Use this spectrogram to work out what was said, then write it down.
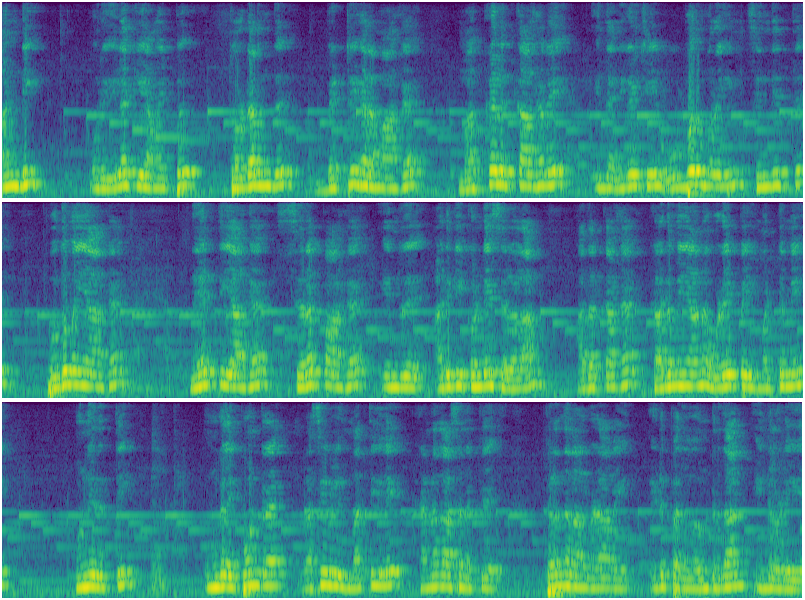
தாண்டி ஒரு இலக்கிய அமைப்பு தொடர்ந்து வெற்றிகரமாக மக்களுக்காகவே இந்த நிகழ்ச்சியை ஒவ்வொரு முறையும் சிந்தித்து புதுமையாக நேர்த்தியாக சிறப்பாக என்று அடுக்கிக் கொண்டே செல்லலாம். அதற்காக கடுமையான உழைப்பை மட்டுமே முன்னிறுத்தி உங்களை போன்ற ரசிகர்களின் மத்தியிலே கண்ணதாசனுக்கு பிறந்த நாள் விழாவை எடுப்பது ஒன்றுதான் எங்களுடைய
